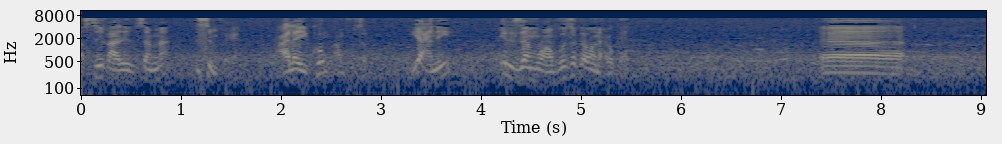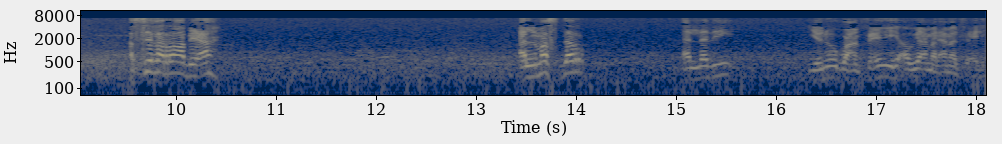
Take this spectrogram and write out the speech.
الصيغة هذه تسمى اسم فعل. عليكم أنفسكم. يعني إلزموا أنفسكم ونحو كذا آه الصيغة الرابعة المصدر الذي ينوب عن فعله أو يعمل عمل فعله.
